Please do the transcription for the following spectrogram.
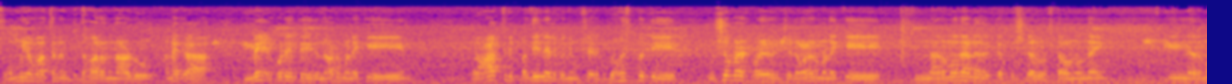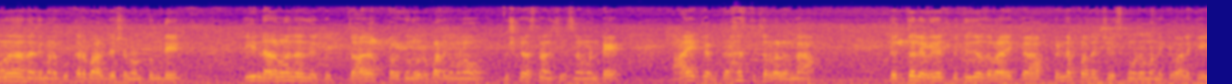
సోమ్యవాసన బుధవారం నాడు అనగా మే ఒకటో తేదీ నాడు మనకి రాత్రి పది నలభై నిమిషాలకి బృహస్పతి వృషభ ప్రయోగించడం వలన మనకి నర్మదా నది యొక్క పుష్కరాలు వస్తూ ఉన్నాయి. ఈ నర్మదా నది మనకు ఉత్తర భారతదేశంలో ఉంటుంది. ఈ నర్మదా నది దాదాపు పదకొండు రోజుల పాటుగా మనం పుష్కర స్నానం చేసినామంటే ఆ యొక్క గ్రహస్థితుల వలన పెద్దలు ఎవరైతే పితృదేవతల వారి యొక్క పిండ ప్రదం చేసుకోవడం మనకి వాళ్ళకి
